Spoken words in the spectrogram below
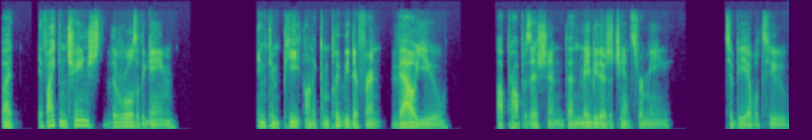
But if I can change the rules of the game and compete on a completely different value uh, proposition, then maybe there's a chance for me to be able to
